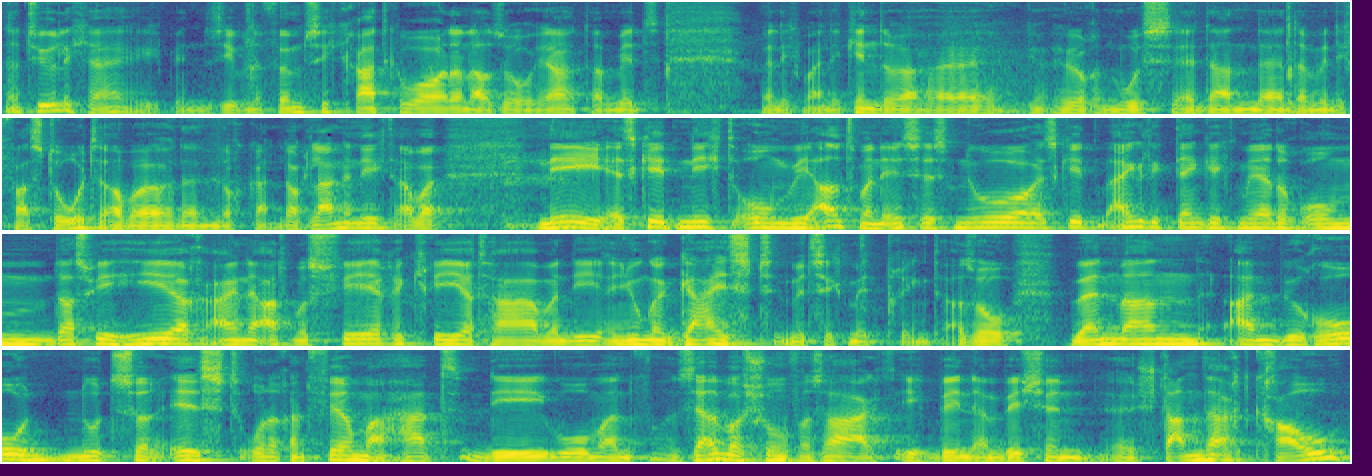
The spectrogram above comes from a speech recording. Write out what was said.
natürlich. Ja. Ich bin 57 Grad geworden, also ja, damit, wenn ich meine Kinder äh, hören muss, äh, dann, äh, dann bin ich fast tot, aber dann noch, noch lange nicht. Aber nee, es geht nicht um, wie alt man ist, es, nur, es geht eigentlich, denke ich, mehr darum, dass wir hier eine Atmosphäre kreiert haben, die einen jungen Geist mit sich mitbringt. Also wenn man ein Büronutzer ist oder eine Firma hat, die, wo man selber schon versagt, ich bin ein bisschen äh, standardgrau,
